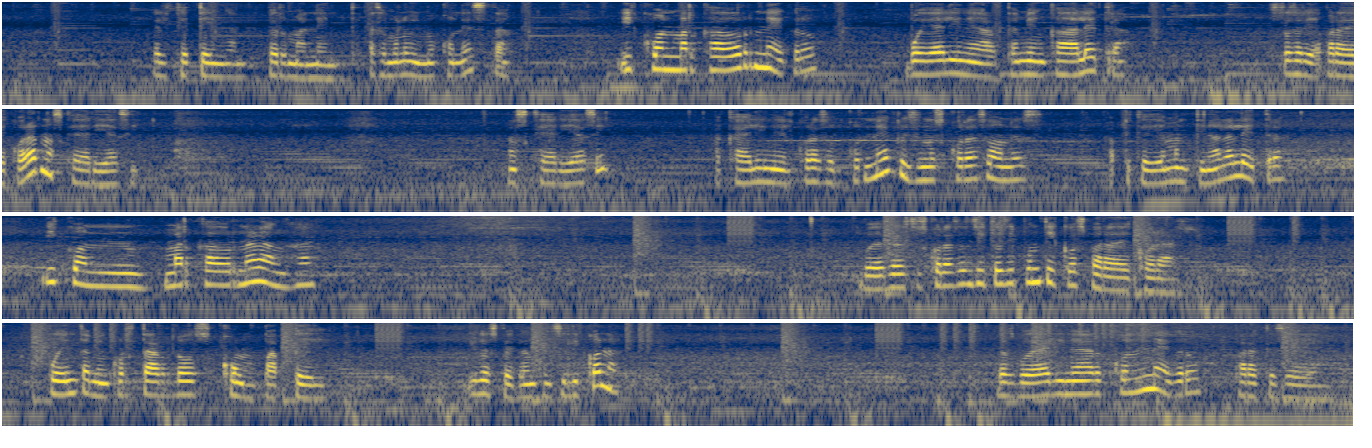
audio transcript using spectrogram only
el que tengan permanente. Hacemos lo mismo con esta. Y con marcador negro voy a delinear también cada letra. Esto sería para decorar, nos quedaría así nos quedaría así. Acá delineé el corazón con negro hice unos corazones apliqué diamantina a la letra y con marcador naranja voy a hacer estos corazoncitos y punticos para decorar. Pueden también cortarlos con papel y los pegan con silicona. Los voy a delinear con negro para que se vean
